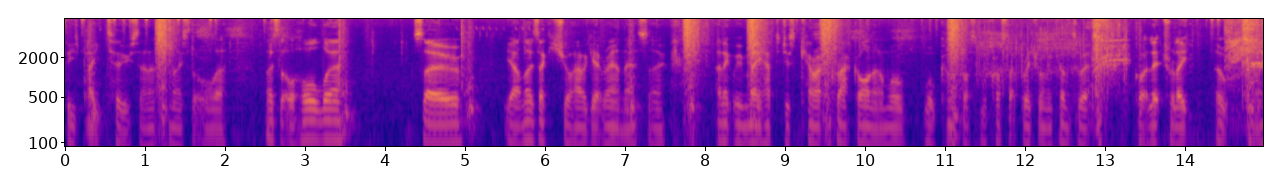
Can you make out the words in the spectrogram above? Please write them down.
These pay two, so that's a nice little... Uh, Nice little hole there. So, yeah, I'm not exactly sure how we get around there. So, I think we may have to just crack on, and we'll we'll come across we'll cross that bridge when we come to it. Quite literally. Oh, yeah.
